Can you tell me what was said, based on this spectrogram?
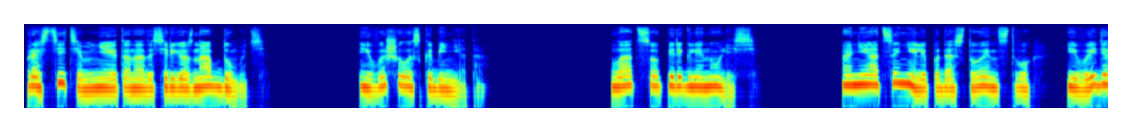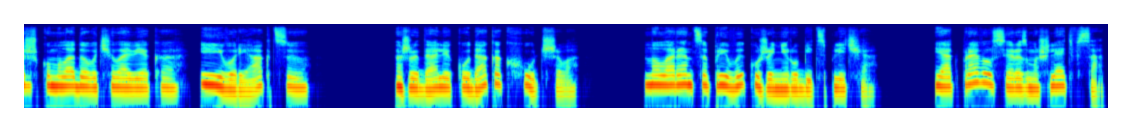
Простите, мне это надо серьезно обдумать. И вышел из кабинета. Лацо переглянулись. Они оценили по достоинству и выдержку молодого человека, и его реакцию. Ожидали куда как худшего. Но Лоренцо привык уже не рубить с плеча и отправился размышлять в сад.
